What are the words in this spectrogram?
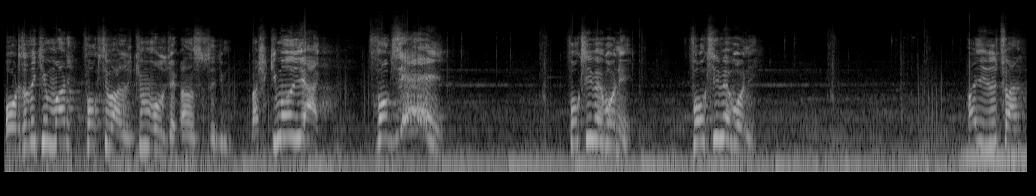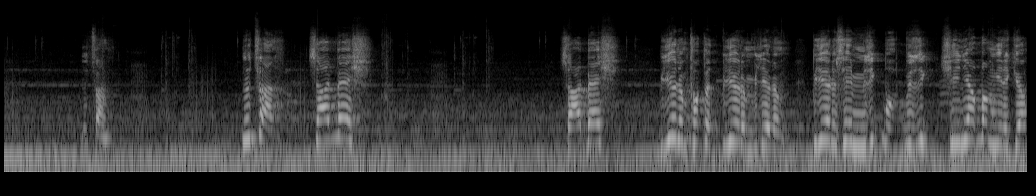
Ortada kim var? Foxy vardır. Kim olacak anasını satayım? Başka kim olacak? Foxy! Foxy ve Bonnie. Foxy ve Bonnie. Hadi lütfen. Lütfen. Lütfen. Saat 5. Saat 5. Biliyorum Puppet biliyorum biliyorum. Biliyorum senin müzik müzik şeyini yapmam gerekiyor.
